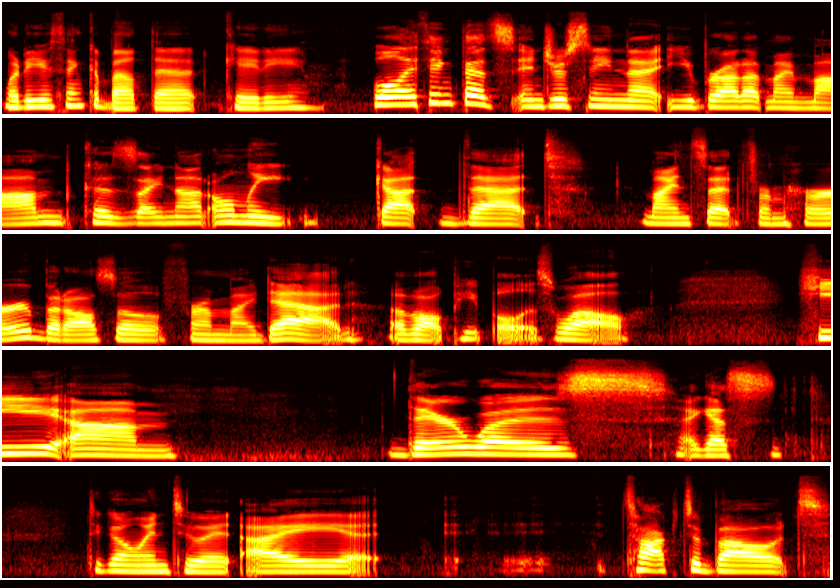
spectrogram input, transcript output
what do you think about that, Katie? Well, I think that's interesting that you brought up my mom because I not only got that mindset from her, but also from my dad, of all people, as well. He, um, there was, I guess, to go into it, I talked about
